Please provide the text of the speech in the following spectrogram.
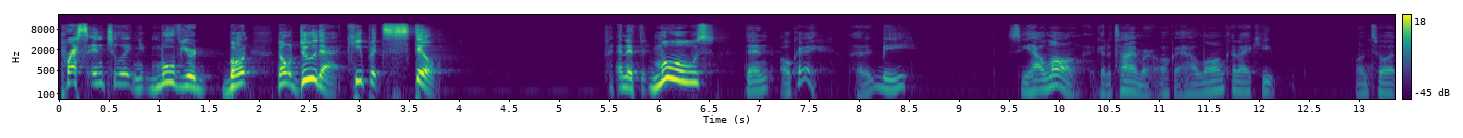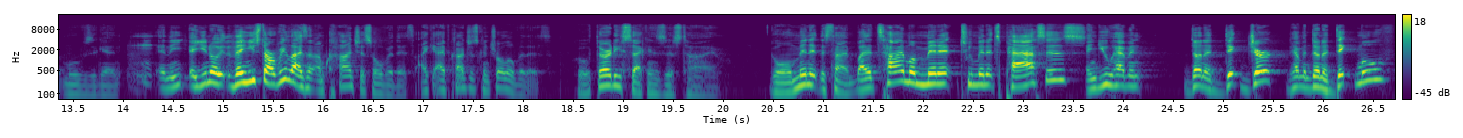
press into it and you move your bone, don't do that. Keep it still. And if it moves, then okay, let it be. See how long. Get a timer. Okay, how long can I keep until it moves again? And then, you know, then you start realizing I'm conscious over this. I have conscious control over this. Go 30 seconds this time. Go a minute this time. By the time a minute, two minutes passes, and you haven't done a dick jerk, you haven't done a dick move,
